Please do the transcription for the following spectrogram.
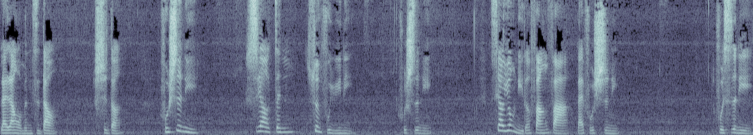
来让我们知道。是的，服侍你是要真顺服于你，服侍你是要用你的方法来服侍你，服侍你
